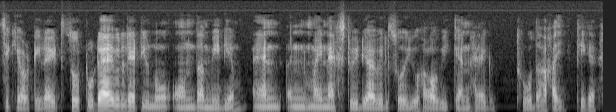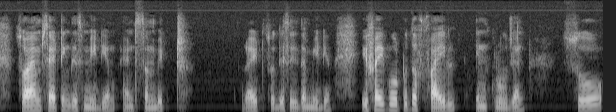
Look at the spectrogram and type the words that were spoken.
security right? So today i will let you know on the medium and in my next video i will show you how we can hack through the high okay so i am setting this medium and submit right? So this is the medium. If i go to the file inclusion so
